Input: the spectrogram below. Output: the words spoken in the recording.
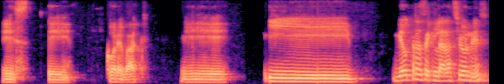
este, coreback. Eh, y, otras declaraciones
